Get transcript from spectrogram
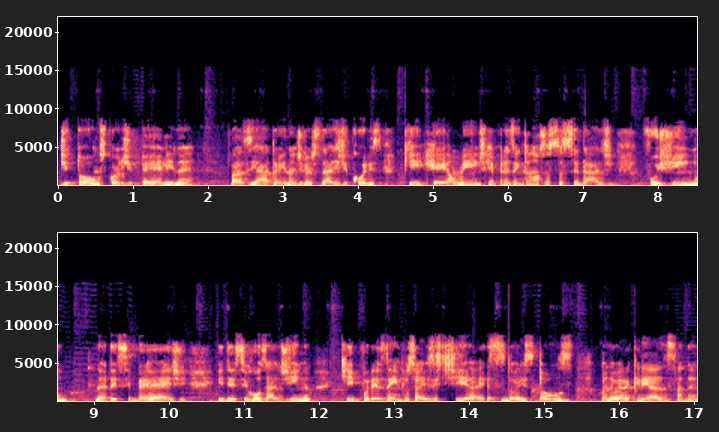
de tons, cor de pele, né, baseado aí na diversidade de cores que realmente representa a nossa sociedade, fugindo né, desse bege e desse rosadinho que, por exemplo, só existia esses dois tons quando eu era criança, né?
